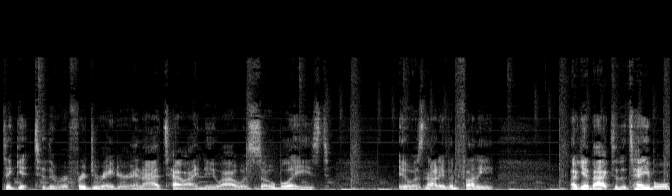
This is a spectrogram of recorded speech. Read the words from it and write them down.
to get to the refrigerator, and that's how I knew I was so blazed. It was not even funny. I get back to the table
